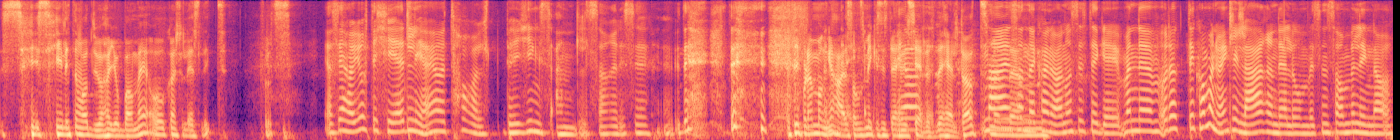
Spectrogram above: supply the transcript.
si, si litt om hva du har jobba med, og kanskje lese litt for oss? Ja, så jeg har gjort det kjedelige. Jeg har talt bøyingsendelser i disse det, det, Jeg tipper det er mange her sånn, som ikke syns det er helt kjedelig det hele tatt. Nei, men, sånn det eh, kan jo være. Noen syns det er gøy. Men, eh, og det, det kan man jo egentlig lære en del om hvis en sammenligner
